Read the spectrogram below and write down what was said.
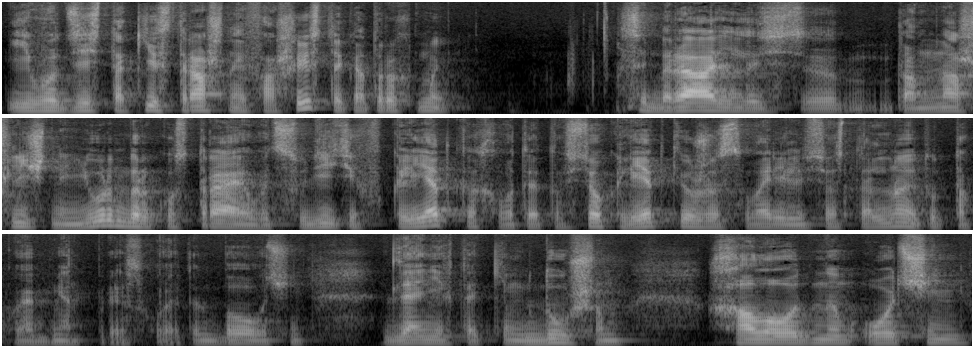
И вот здесь такие страшные фашисты, которых мы собирались э, там наш личный Нюрнберг устраивать, судить их в клетках, вот это все, клетки уже сварили, все остальное, и тут такой обмен происходит. Это было очень для них таким душем холодным очень,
